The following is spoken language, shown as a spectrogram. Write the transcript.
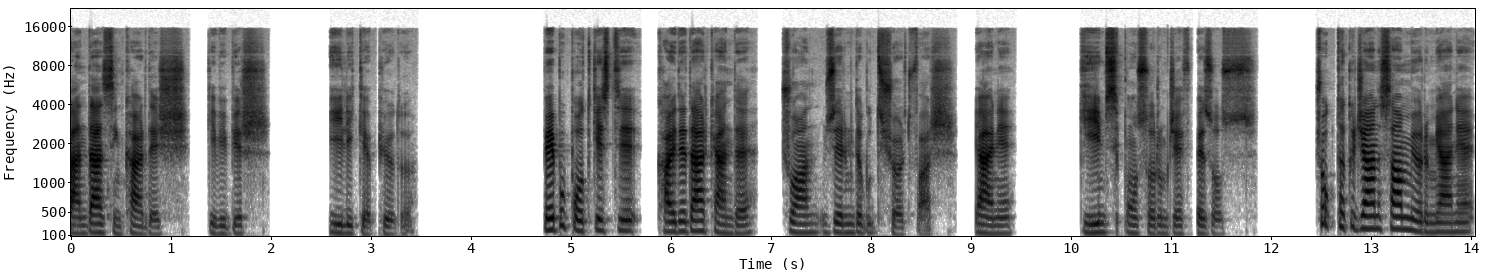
bendensin kardeş gibi bir iyilik yapıyordu. Ve bu podcast'i kaydederken de şu an üzerimde bu tişört var. Yani giyim sponsorum Jeff Bezos. Çok takacağını sanmıyorum yani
